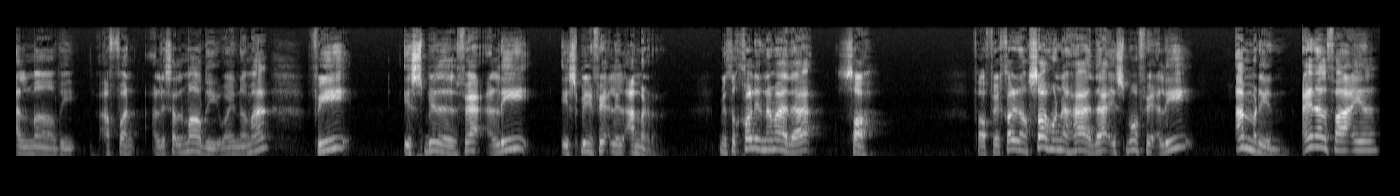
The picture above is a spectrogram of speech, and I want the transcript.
الماضي. عفوا ليس الماضي وإنما في اسم الفعل اسم فعل الأمر. مثل قولنا ماذا؟ صه ففي قولنا صه هنا هذا اسم فعل أمر. أين الفاعل؟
